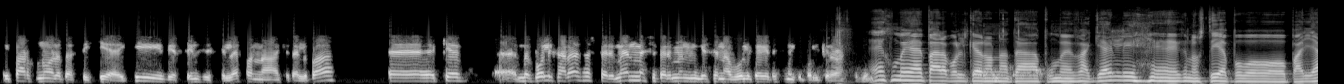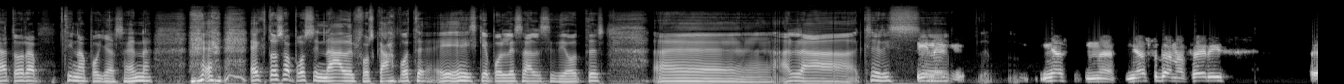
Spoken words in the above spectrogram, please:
Υπάρχουν όλα τα στοιχεία εκεί, διευθύνσεις, τηλέφωνα κτλ. Ε, και ε, με πολύ χαρά σας περιμένουμε. Σε περιμένουμε και σε ένα βούλικα γιατί έχουμε και πολύ καιρό να πούμε. Έχουμε πάρα πολύ καιρό να τα πούμε, Βαγγέλη. Ε, γνωστή από παλιά. Τώρα, τι να πω για σένα. Εκτός από συνάδελφος κάποτε, έχεις και πολλές άλλες ιδιότητες. Ε, αλλά ξέρεις. Είναι. Ε, μιας, ναι, μιας που το αναφέρεις, ε,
